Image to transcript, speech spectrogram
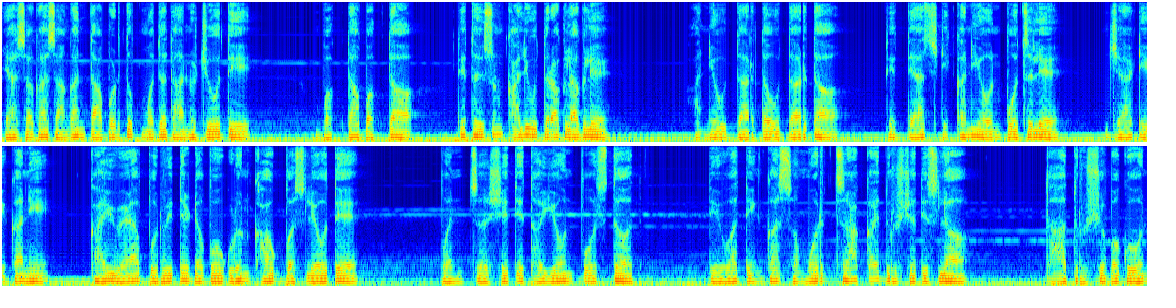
ह्या सगळ्या सांगान ताबडतोब मदत आणूची होती. बघता बघता ते थंयसून खाली उतराक लागले आणि उतारता उतारता ते त्याच ठिकाणी येऊन पोचले ज्या ठिकाणी काही वेळापूर्वी ते डबं उघडून खाऊक बसले होते. पण जसे ते थंय येऊन पोचतात तेव्हा तेंका समोर जा काय दृश्य दिसला. ता दृश्य बघून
